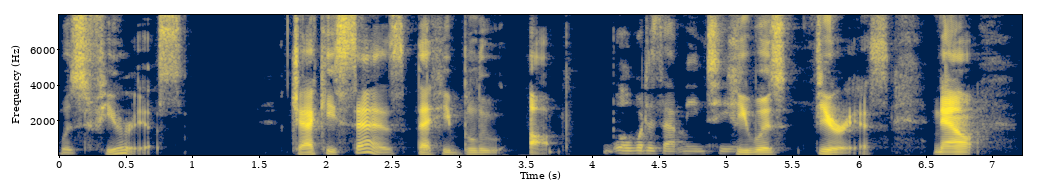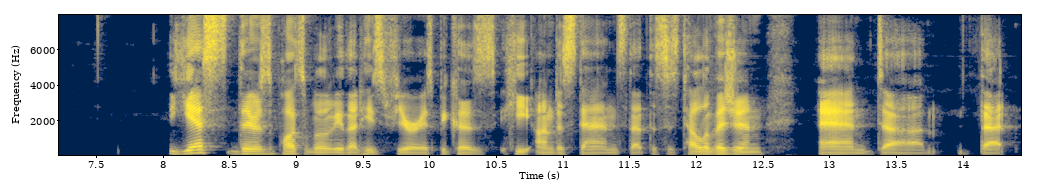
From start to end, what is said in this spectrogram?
was furious. Jackie says that he blew up well, what does that mean to you? He was furious. Now, yes, there's a possibility that he's furious because he understands that this is television and um, that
